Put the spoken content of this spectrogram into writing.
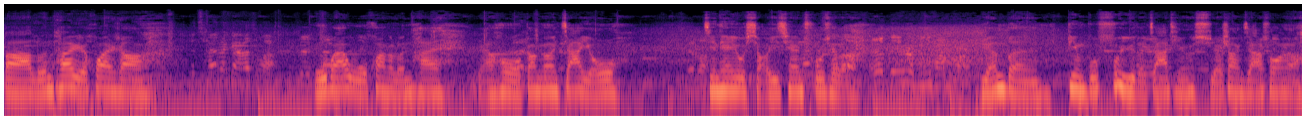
把轮胎给换上。五百五换个轮胎，然后刚刚加油。今天又小一千出去了，原本并不富裕的家庭雪上加霜啊！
